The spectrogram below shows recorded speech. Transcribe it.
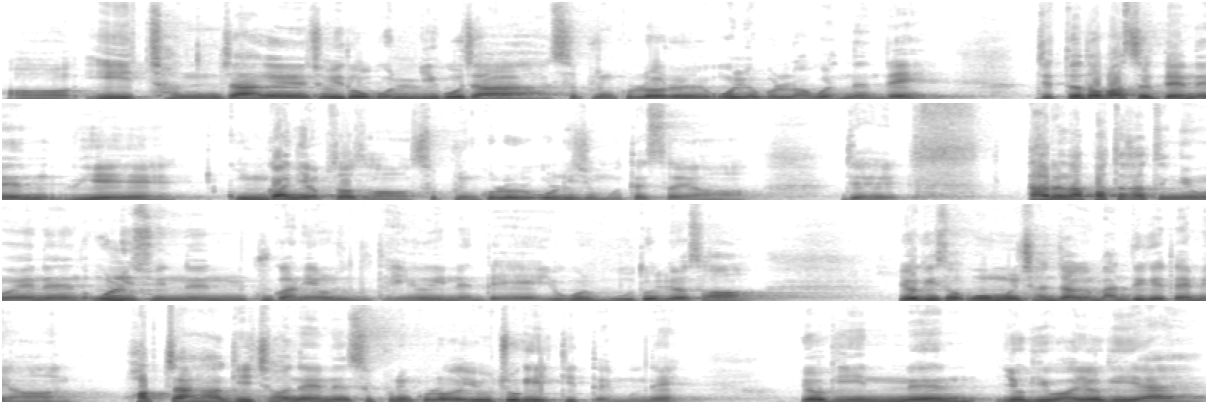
어, 이 천장을 저희도 올리고자 스프링쿨러를 올려보려고 했는데 이제 뜯어봤을 때는 위에 공간이 없어서 스프링쿨러를 올리지 못했어요. 이제 다른 아파트 같은 경우에는 올릴 수 있는 구간이 어느 정도 되어 있는데 이걸 못 올려서 여기서 우물 천장을 만들게 되면 확장하기 전에는 스프링쿨러가 이쪽에 있기 때문에 여기 있는 여기와 여기에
